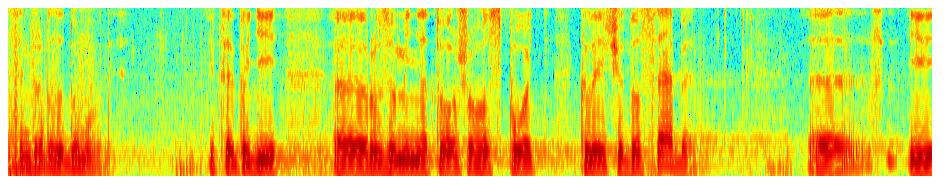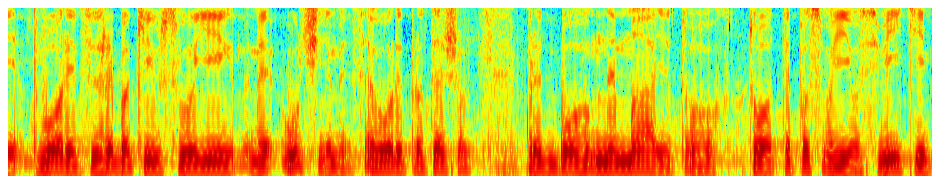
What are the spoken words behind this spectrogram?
Цим треба задумуватись. І це тоді е, розуміння того, що Господь кличе до себе е, і творить з рибаків своїми учнями, це говорить про те, що перед Богом немає того, хто ти по своїй освіті,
